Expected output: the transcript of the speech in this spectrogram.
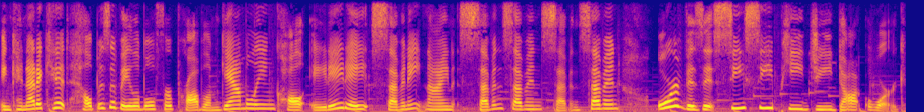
In Connecticut, help is available for problem gambling. Call 888 789 7777 or visit ccpg.org.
